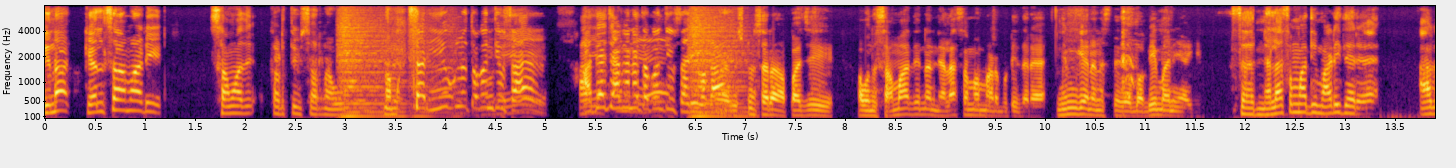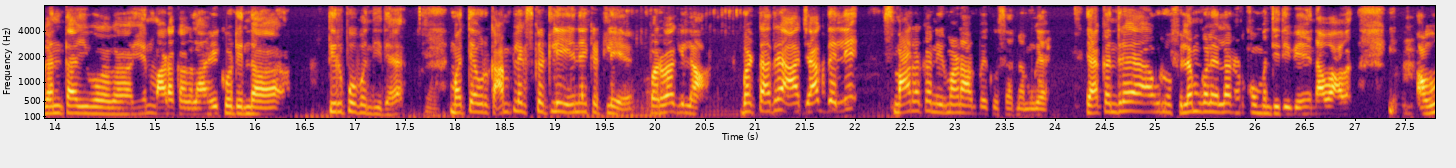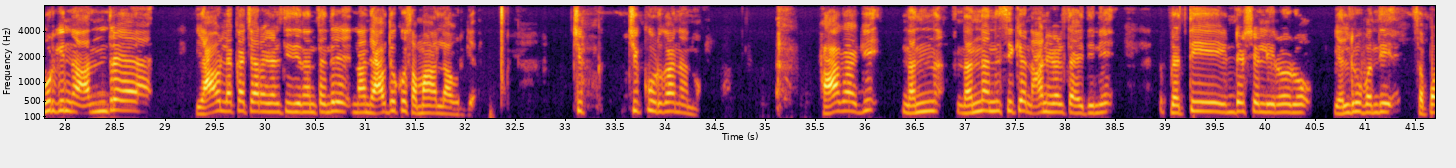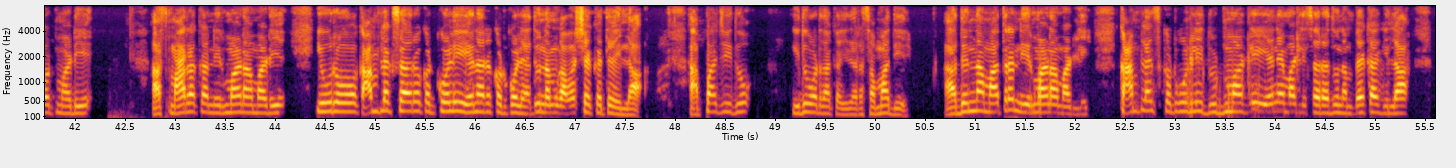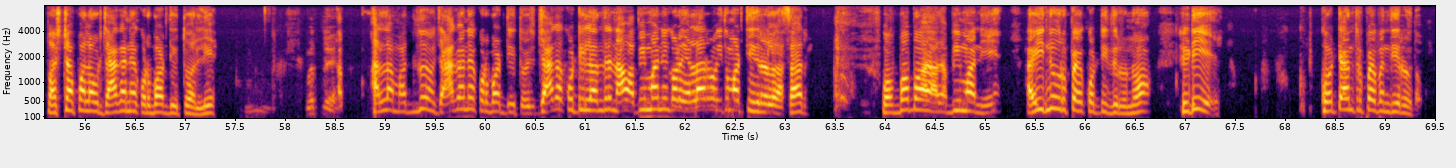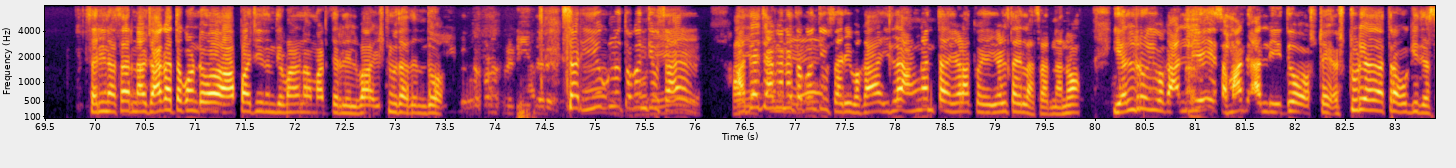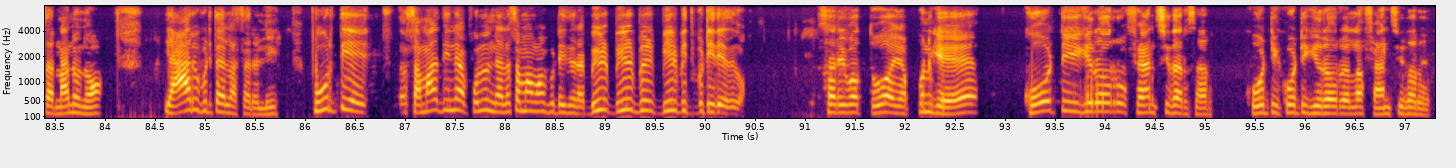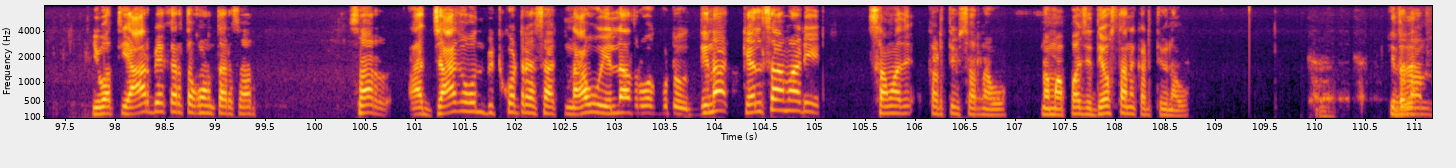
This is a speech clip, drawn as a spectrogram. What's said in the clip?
ದಿನ ಕೆಲಸ ಮಾಡಿ ಸಮಾಧಿ ಕಟ್ತೀವಿ ಸರ್ ನಾವು. ನಮ್ಮ ಸರ್ ಈಗಲೂ ತಗೊಂತೀವಿ ಸರ್. ಅದೇ ಜಾಗನ ತಗೊಂತೀವಿ ಸರ್ ಇವಾಗ. ವಿಷ್ಣು ಸರ್ ಅಪ್ಪಾಜಿ ಆ ಒಂದು ಸಮಾಧಿನ ನೆಲ ಸಮ ಮಾಡ್ಬಿಟ್ಟಿದ್ದಾರೆ. ನಿಮ್ಗೆ ಏನ್ ಅನಿಸ್ತಿದೆ ಒಬ್ಬ ಅಭಿಮಾನಿಯಾಗಿ? ಸರ್ ನೆಲ ಸಮಾಧಿ ಮಾಡಿದ್ದಾರೆ. ಹಾಗಂತ ಇವಾಗ ಏನ್ ಮಾಡಕ್ಕಾಗಲ್ಲ. ಹೈಕೋರ್ಟ್ ಇಂದ ತೀರ್ಪು ಬಂದಿದೆ. ಮತ್ತೆ ಅವ್ರು ಕಾಂಪ್ಲೆಕ್ಸ್ ಕಟ್ಲಿ ಏನೇ ಕಟ್ಲಿ ಪರವಾಗಿಲ್ಲ. ಬಟ್ ಆದ್ರೆ ಆ ಜಾಗದಲ್ಲಿ ಸ್ಮಾರಕ ನಿರ್ಮಾಣ ಆಗ್ಬೇಕು ಸರ್ ನಮ್ಗೆ. ಯಾಕಂದ್ರೆ ಅವರು ಫಿಲಮ್ಗಳೆಲ್ಲ ನೋಡ್ಕೊಂಡ್ ಬಂದಿದೀವಿ ನಾವು ಅವ- ಅವ್ರಿಗಿನ್ನ ಅಂದ್ರೆ ಯಾವ ಲೆಕ್ಕಾಚಾರ ಹೇಳ್ತಿದ್ದೀನಿ ಅಂತಂದ್ರೆ ನಾನು ಯಾವುದಕ್ಕೂ ಸಮ ಅಲ್ಲ ಅವ್ರಿಗೆ. ಚಿಕ್ಕ ಚಿಕ್ಕ ಹುಡುಗ ನಾನು. ಹಾಗಾಗಿ ನನ್ನ ನನ್ನ ಅನಿಸಿಕೆ ನಾನು ಹೇಳ್ತಾ ಇದ್ದೀನಿ. ಪ್ರತಿ ಇಂಡಸ್ಟ್ರಿಯಲ್ಲಿರೋರು ಎಲ್ಲರೂ ಬಂದು ಸಪೋರ್ಟ್ ಮಾಡಿ, ಆ ಸ್ಮಾರಕ ನಿರ್ಮಾಣ ಮಾಡಿ, ಇವರು ಕಾಂಪ್ಲೆಕ್ಸ್ ಯಾರೋ ಕಟ್ಕೊಳ್ಳಿ ಏನಾರು ಕಟ್ಕೊಳ್ಳಿ, ಅದು ನಮ್ಗೆ ಅವಶ್ಯಕತೆ ಇಲ್ಲ. ಅಪ್ಪಾಜಿದು ಇದು ಹೊಡೆದಾಕಿದ್ದಾರೆ ಸಮಾಧಿ. ಅದನ್ನು ಮಾತ್ರ ನಿರ್ಮಾಣ ಮಾಡಲಿ. ಕಾಂಪ್ಲೆಕ್ಸ್ ಕಟ್ಕೊಳ್ಳಿ ದುಡ್ಡು ಮಾಡಲಿ, ಏನೇ ಮಾಡಲಿ ಸರ್, ಅದು ನಮ್ಗೆ ಬೇಕಾಗಿಲ್ಲ. ಫಸ್ಟ್ ಆಫ್ ಆಲ್ ಅವ್ರ ಜಾಗನೇ ಕೊಡಬಾರ್ದಿತ್ತು ಅಲ್ಲಿ. ಅಲ್ಲ, ಮೊದ್ಲು ಜಾಗನೇ ಕೊಡ್ಬಾರ್ದಿತ್ತು. ಜಾಗ ಕೊಟ್ಟಿಲ್ಲ ಅಂದ್ರೆ ನಾವು ಅಭಿಮಾನಿಗಳು ಎಲ್ಲಾರು ಇದು ಮಾಡ್ತಿದ್ರಲ್ಲ ಸರ್? ಒಬ್ಬೊಬ್ಬ ಅಭಿಮಾನಿ ಐದ್ನೂರು ರೂಪಾಯಿ ಕೊಟ್ಟಿದ್ರು ಇಡೀ ಕೋಟ್ಯಾಂತರ ರೂಪಾಯಿ ಬಂದಿರೋದು. ಸರಿನಾ ಸರ್? ನಾವು ಜಾಗ ತಗೊಂಡು ಅಪ್ಪಾಜಿ ನಿರ್ಮಾಣ ಮಾಡ್ತಿರ್ಲಿಲ್ವಾ ವಿಷ್ಣುದಾದಂದು? ಸರ್, ಈಗಲೂ ತಗೊಂತೀವಿ ಸರ್. ಅದೇ ಜಾಗನ ತಗೊಂತೀವಿ ಸರ್ ಇವಾಗ. ಇಲ್ಲ, ಹಂಗಂತ ಹೇಳಕ್, ಹೇಳ್ತಾ ಇಲ್ಲ ಸರ್ ನಾನು. ಎಲ್ರು ಇವಾಗ ಅಲ್ಲಿ ಸಮಾಧಿ ಅಲ್ಲಿ ಇದು ಸ್ಟುಡಿಯೋ ಹತ್ರ ಹೋಗಿದ್ದೆ ಸರ್ ನಾನು ಯಾರು ಬಿಡ್ತಾ ಇಲ್ಲ ಸರ್ ಅಲ್ಲಿ. ಪೂರ್ತಿ ಸಮಾಧಿನ ಫುಲ್ ನೆಲಸಮ ಮಾಡ್ಬಿಟ್ಟಿದ್ದಾರೆ. ಬೀಳ್ ಬೀಳ್ ಬೀಳ್ ಬೀಳ್ ಬಿದ್ದ್ಬಿಟ್ಟಿದೆ ಅದು. ಸರ್ ಇವತ್ತು ಆ ಅಪ್ಪನಿಗೆ ಕೋಟಿಗಿರೋರು ಫ್ಯಾನ್ಸ್ ಇದಾರೆ ಸರ್ ಕೋಟಿ ಕೋಟಿಗಿರೋರೆಲ್ಲ ಫ್ಯಾನ್ಸ್ ಇದಾರೆ. ಇವತ್ತು ಯಾರು ಬೇಕಾದ್ರೆ ತಗೊಳ್ತಾರೆ ಸರ್ ಸರ್ ಆ ಜಾಗ ಒಂದು ಬಿಟ್ಕೊಟ್ರೆ ಸಾಕು. ನಾವು ಎಲ್ಲಾದ್ರೂ ಹೋಗ್ಬಿಟ್ಟು ದಿನ ಕೆಲಸ ಮಾಡಿ ಸಮಾಧಿ ಕಟ್ತೀವಿ ಸರ್ ನಾವು. ನಮ್ಮ ಅಪ್ಪಾಜಿ ದೇವಸ್ಥಾನ ಕಟ್ತೀವಿ ನಾವು. ಇದನ್ನ ನಾನು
